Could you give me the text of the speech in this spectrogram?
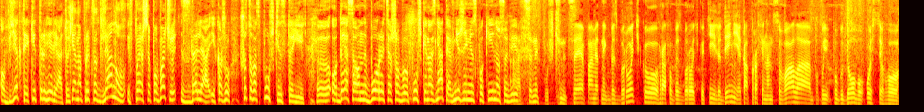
об'єкти, які тригерять. От я, наприклад, глянув і вперше побачив здаля і кажу, що це у вас Пушкін стоїть. Е, Одеса он бореться, щоб Пушкіна зняти, а в Ніжні він спокійно собі. А це не Пушкін, це пам'ятник Безбородько, графу Безбородько, тій людині, яка профінансувала побу- побудову ось цього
